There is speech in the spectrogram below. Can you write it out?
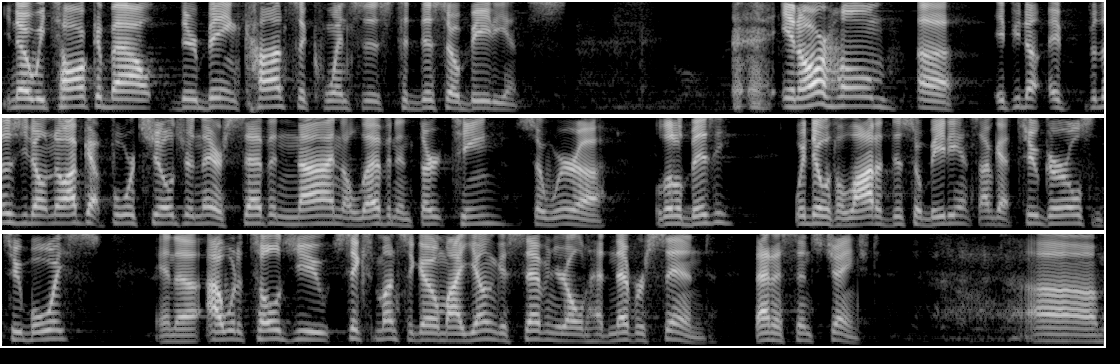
You know, we talk about there being consequences to disobedience. In our home, uh, if you don't, if, for those of you don't know, I've got four children. They are 7, 9, 11, and 13. So we're uh, a little busy. We deal with a lot of disobedience. I've got two girls and two boys. And uh, I would have told you six months ago my youngest seven year old had never sinned. That has since changed. Um,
